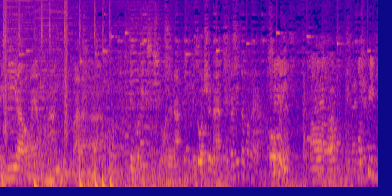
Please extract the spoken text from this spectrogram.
idea o kaya mga para uh, mag-exist yung ano natin, negosyo natin. Balita pa kaya? Okay. Ah, Boss PJ,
